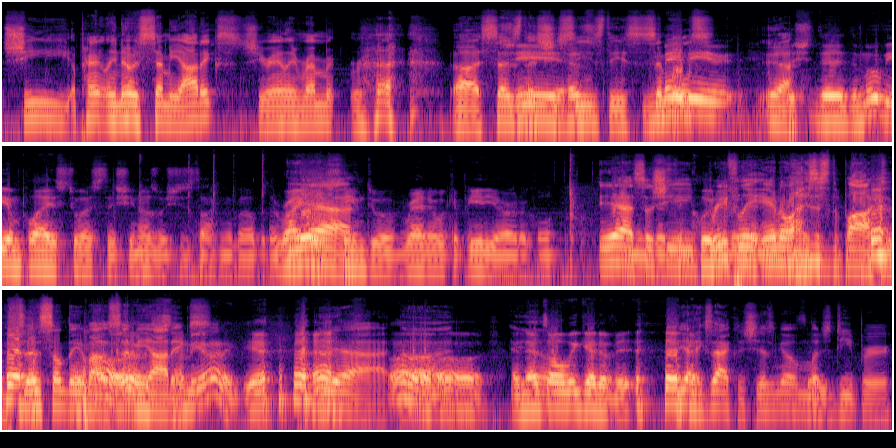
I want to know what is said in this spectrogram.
she apparently knows semiotics. She randomly remember, uh, says that She she sees these symbols. Maybe yeah. the, the the movie implies to us that she knows what she's talking about, but the writers Yeah. seem to have read a Wikipedia article. Yeah, so she briefly analyzes the box and says something about Oh, semiotics. Semiotic, yeah. Yeah, oh, uh, oh, and that's yeah. all we get of it. yeah, exactly. She doesn't go So- much deeper.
